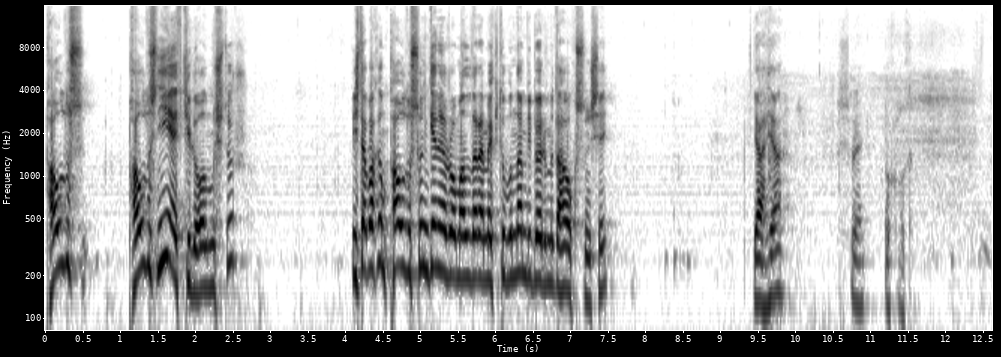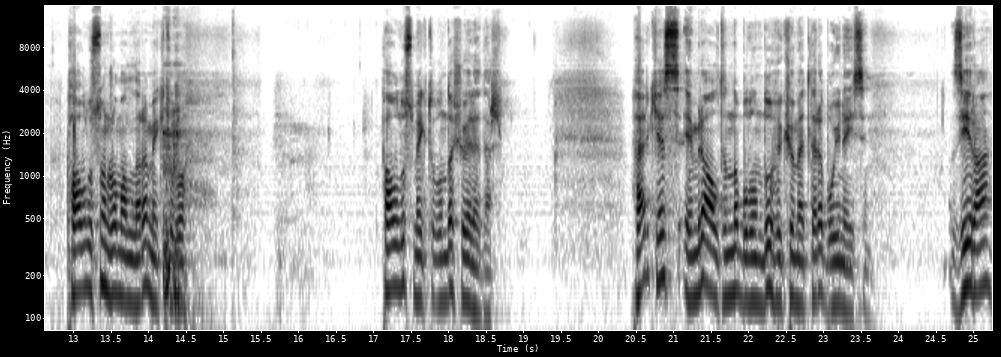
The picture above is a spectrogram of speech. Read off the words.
Paulus Paulus niye etkili olmuştur? İşte bakın Paulus'un gene Romalılara mektubundan bir bölümü daha okusun şey. Yahya. Şuraya oku bakın. Paulus'un Romalılara mektubu. Paulus mektubunda şöyle der. Herkes emri altında bulunduğu hükümetlere boyun eğsin. Zira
